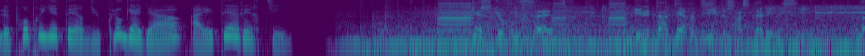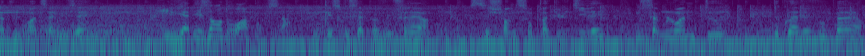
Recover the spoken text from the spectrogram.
Le propriétaire du Clos Gaillard a été averti. Qu'est-ce que vous faites? Il est interdit de s'installer ici. On n'a plus le droit de s'amuser? Il y a des endroits pour ça. Et qu'est-ce que ça peut vous faire? Ces champs ne sont pas cultivés? Nous sommes loin de tout De quoi avez-vous peur?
